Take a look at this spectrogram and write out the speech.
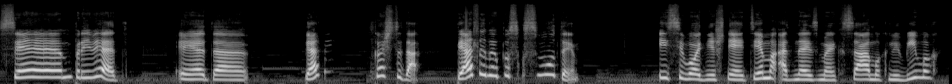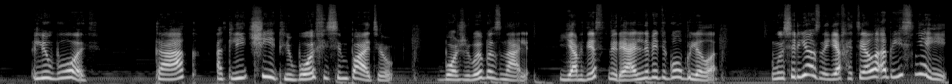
Всем привет! Это пятый? Кажется, да. Пятый выпуск Смуты. И сегодняшняя тема одна из моих самых любимых — любовь. Как отличить любовь и симпатию? Боже, вы бы знали. Я в детстве реально ведь гуглила. Ну серьезно, я хотела объяснений.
